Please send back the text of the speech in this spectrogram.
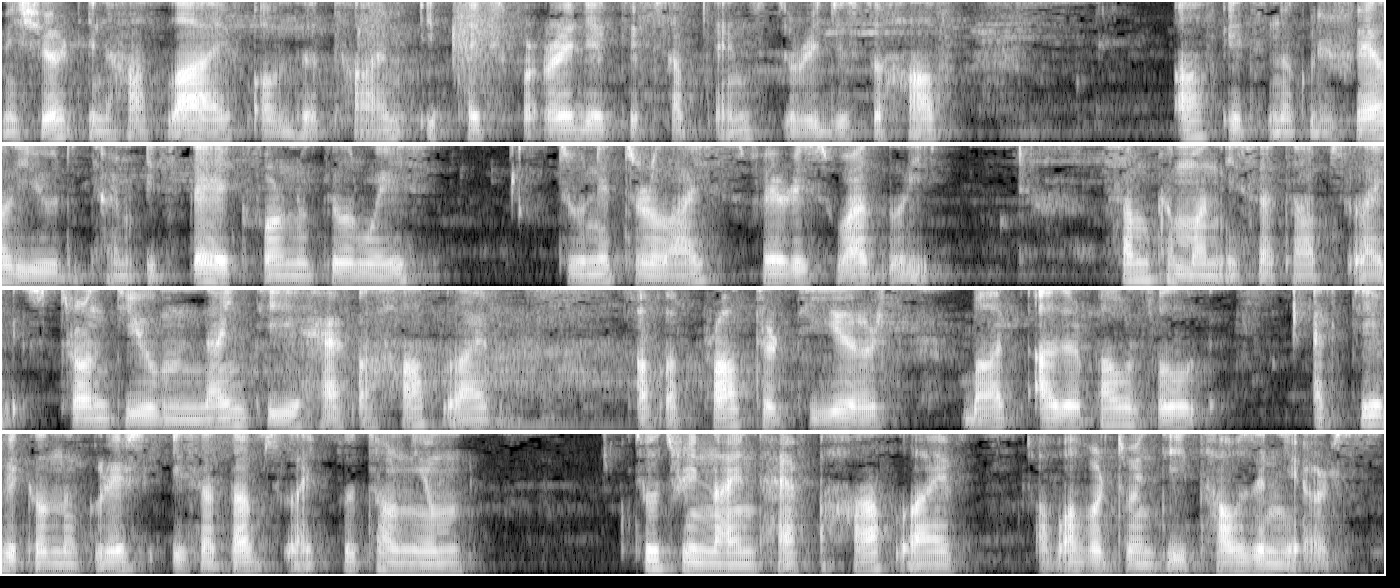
measured in half-life of the time it takes for radioactive substance to reduce to half of its nuclear value, the time it takes for nuclear waste to neutralize varies widely. Some common isotopes like strontium-90 have a half-life of about 30 years, but other powerful atypical nuclear isotopes like plutonium-239 have a half-life of over 20,000 years.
